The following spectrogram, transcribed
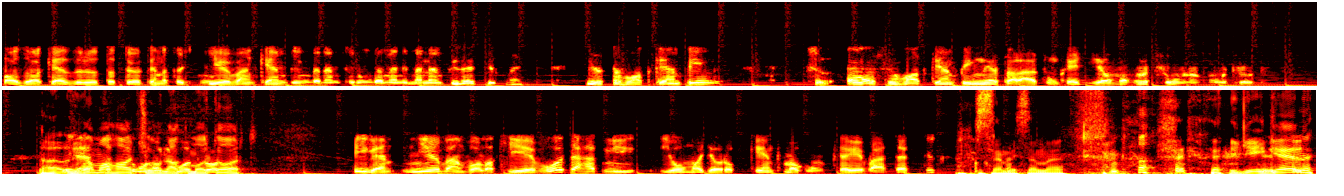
azzal kezdődött a történet, hogy nyilván kempingbe nem tudunk bemenni, mert nem fizetjük meg. Jött a vadkemping, és az első vadkempingnél találtunk egy Yamaha csónakmotrot. Yamaha csónak motort? Igen, nyilván valakié volt, de hát mi jó magyarokként magunkévá tettük. Hiszem, hiszem el. Igen.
